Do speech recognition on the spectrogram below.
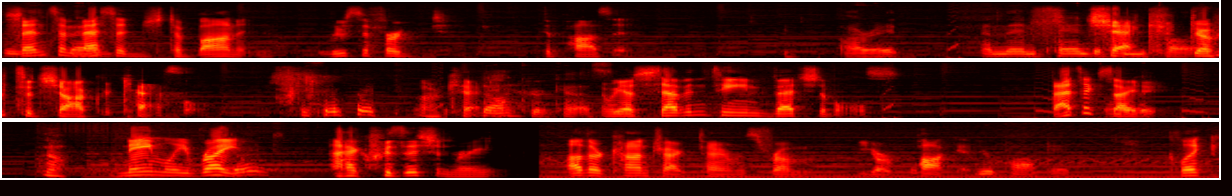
Sends a Ben. message to Bonin. Lucifer d- deposit. All right. And then Panda Check. Peacock. Go to Chakra Castle. Okay. Chakra Castle. And we have 17 vegetables. That's exciting. No. Namely, right. Don't Acquisition rate. Other contract terms from your pocket. your pocket. Click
